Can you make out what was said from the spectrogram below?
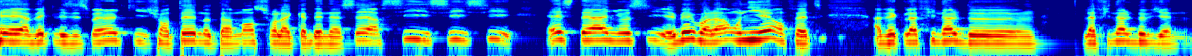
et avec les Espagnols qui chantaient notamment sur la cadena Ser, si, si, si, este aussi. Et bien voilà, on y est en fait, avec la finale de, la finale de Vienne.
